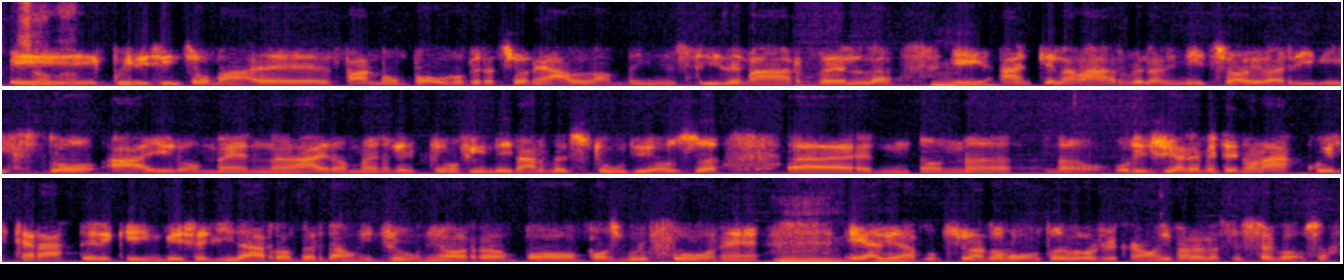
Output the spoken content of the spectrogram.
e, e, quindi sì, insomma, eh, fanno un po' un'operazione alla, in stile Marvel mm. e anche la Marvel all'inizio aveva rivisto Iron Man, Iron Man che è il primo film dei Marvel Studios, eh, non, no, originariamente non ha quel carattere che invece gli dà Robert Downey Jr., un po', un po sbruffone mm. e aveva funzionato molto, loro cercavano di fare la stessa cosa.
